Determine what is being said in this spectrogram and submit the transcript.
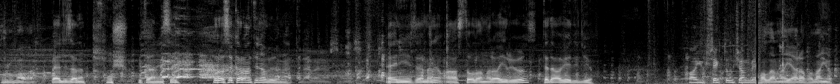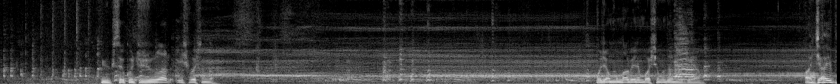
kuruma var. Belli zaten pusmuş bir tanesi. Burası karantina bölümü. Karantina veriyorsun. En iyisi hemen hasta olanları ayırıyoruz. Tedavi ediliyor. Ha yüksekte uçan bir kafalarına yara falan yok. Yüksek uçucular iş başında. Hocam bunlar benim başımı döndürdü ya. Acayip.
